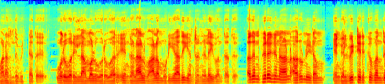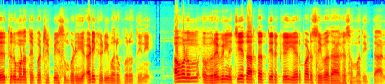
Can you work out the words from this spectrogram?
வளர்ந்துவிட்டது. ஒருவர் இல்லாமல் ஒருவர் எங்களால் வாழ முடியாது என்ற நிலை வந்தது. அதன் பிறகு நான் அருணிடம் எங்கள் வீட்டிற்கு வந்து திருமணத்தை பற்றி பேசும்படி அடிக்கடி வற்புறுத்தினேன். அவனும் விரைவில் நிச்சயதார்த்தத்திற்கு ஏற்பாடு செய்வதாக சம்மதித்தான்.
